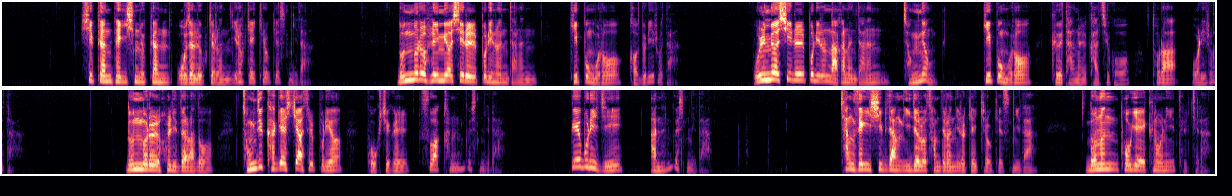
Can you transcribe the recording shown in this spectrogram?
시편 126편 5절 6절은 이렇게 기록했습니다. 눈물을 흘리며 씨를 뿌리는 자는 기쁨으로 거두리로다. 울며 씨를 뿌리러 나가는 자는 정령 기쁨으로 그 단을 가지고 돌아오리로다. 눈물을 흘리더라도 정직하게 씨앗을 뿌려 곡식을 수확하는 것입니다. 꾀부리지 않는 것입니다. 창세기 12장 2절로 3절은 이렇게 기록했습니다. 너는 복의 근원이 될지라.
